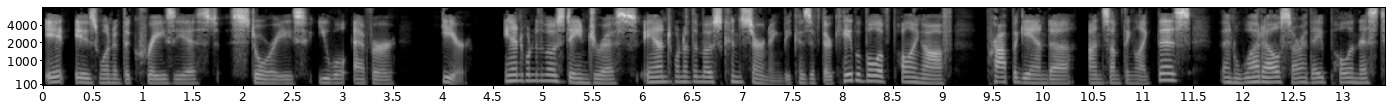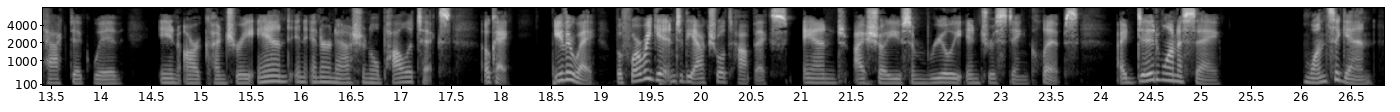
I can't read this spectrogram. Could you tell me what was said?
it is one of the craziest stories you will ever hear, and one of the most dangerous, and one of the most concerning, because if they're capable of pulling off propaganda on something like this, then what else are they pulling this tactic with in our country and in international politics? Okay. Either way, before we get into the actual topics and I show you some really interesting clips, I did want to say once again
